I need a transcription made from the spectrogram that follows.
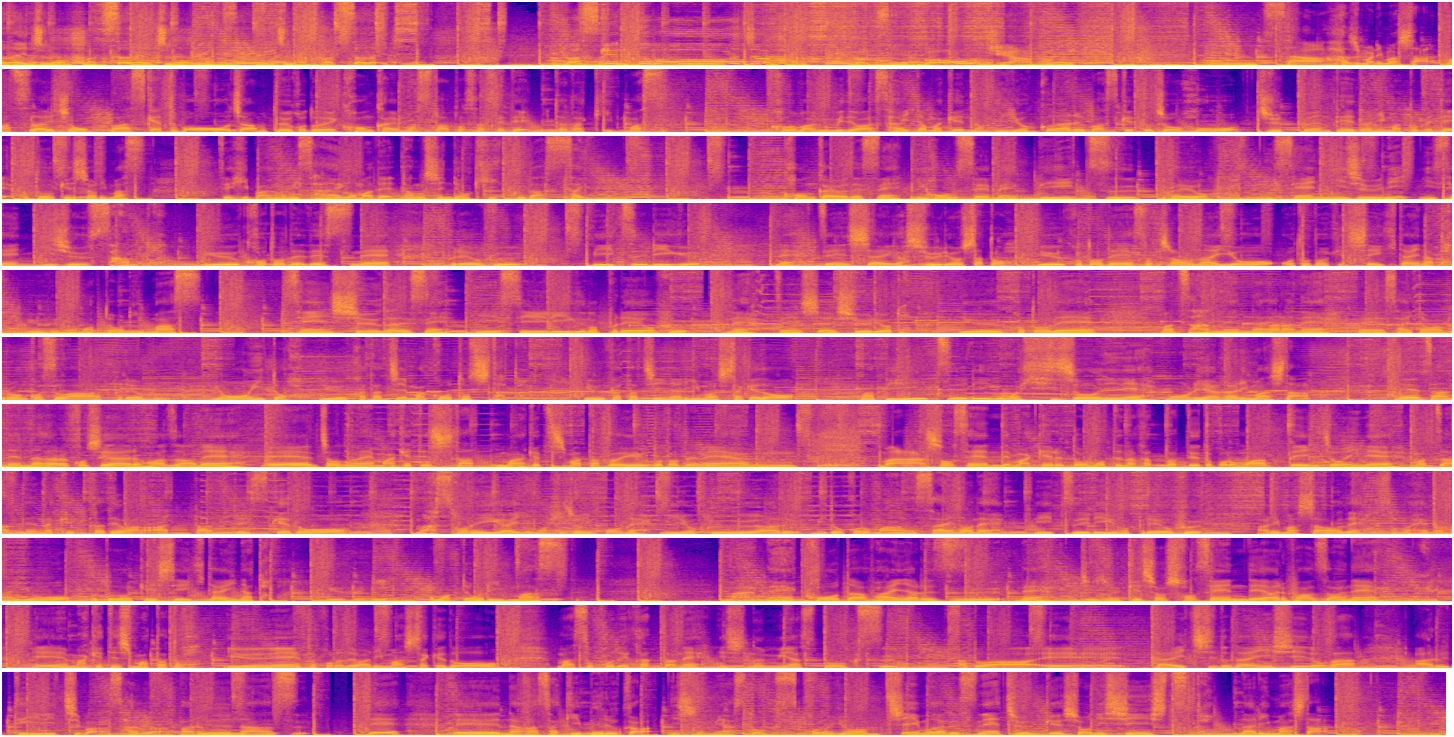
田大地の松田大地の松田大地の松田大地のバスケットボールジャンプバスケットボールジャンプさあ始まりました松田大地のバスケットボールジャムということで今回もスタートさせていただきますこの番組では埼玉県の魅力あるバスケット情報を10分程度にまとめてお届けしておりますぜひ番組最後まで楽しんでお聴きください今回はですね日本生命 B2 プレーオフ2022-2023ということでですねプレーオフ B2 リーグね、全試合が終了したということでそちらの内容をお届けしていきたいなというふうに思っております。先週がですね B3 リーグのプレーオフ、ね、全試合終了ということで、まあ、残念ながらね、えー埼玉ブロンコスはプレーオフ4位という形で幕を閉じたという形になりましたけど、まあ、B2 リーグも非常にね盛り上がりましたね、残念ながら越谷アルファーズはね、えーちょうどね負けてした負けてしまったということでね、うんまあ初戦で負けると思ってなかったっていうところもあって非常にね、まあ、残念な結果ではあったんですけど、まあ、それ以外にも非常にこうね魅力ある見どころ満載のね B2 リーグのプレーオフありましたのでその辺の内容をお届けしていきたいなというふうに思っております。まあね、クォーターファイナルズ、ね、準々決勝初戦でアルファーズはね、えー負けてしまったという、ね、ところではありましたけど、まあ、そこで勝った、ね、西宮ストークス。あとは、えー第1シード第2シードがアルティーリ千葉佐賀バルーナーズ。で、えー長崎ベルカ西宮ストークス。この4チームがですね準決勝に進出となりました。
